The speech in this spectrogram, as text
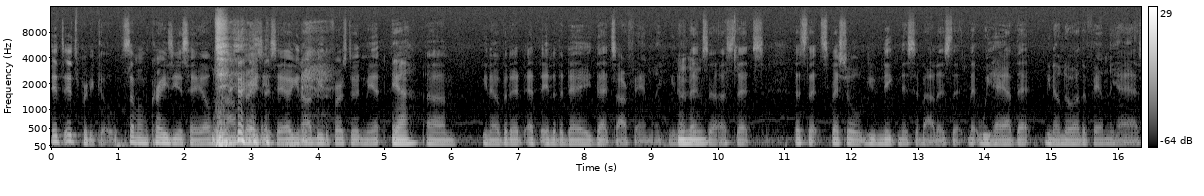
it's it's pretty cool. Some of them crazy as hell. I'm crazy as hell. You know, I'd be the first to admit. Yeah, Um, you know, but at, at the end of the day, that's our family. You know, Mhm. that's us. That's that's that special uniqueness about us that, that we have that you know no other family has.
